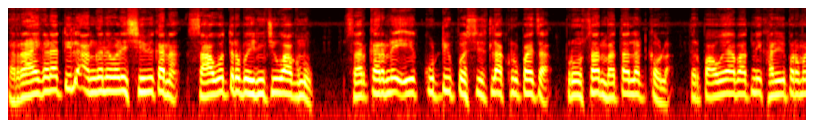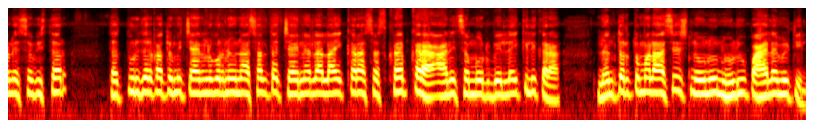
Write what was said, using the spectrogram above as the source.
रायगडातील अंगणवाडी सेविकांना सावत्र बहिणीची वागणूक. सरकारने एक कोटी पस्तीस लाख रुपयाचा प्रोत्साहन भत्ता लटकवला. तर पाहूया बातमी खालीलप्रमाणे सविस्तर. तत्पूर्वी जर का तुम्ही चॅनलवर नवीन असाल तर चॅनलला लाईक करा सबस्क्राईब करा आणि समोर बेललाही क्लिक करा. नंतर तुम्हाला असेच नवनवीन व्हिडिओ पाहायला मिळतील.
